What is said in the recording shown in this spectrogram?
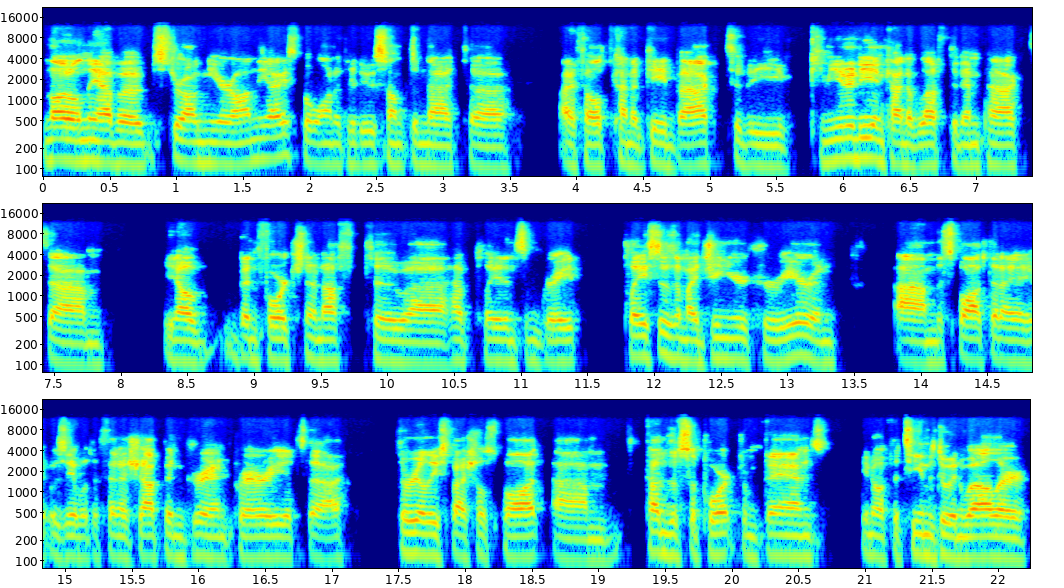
not only have a strong year on the ice, but wanted to do something that uh, I felt kind of gave back to the community and kind of left an impact. Um, you know, been fortunate enough to uh, have played in some great places in my junior career, and um, the spot that I was able to finish up in Grande Prairie, it's a uh, it's a really special spot. Um, tons of support from fans. You know, if the team's doing well or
